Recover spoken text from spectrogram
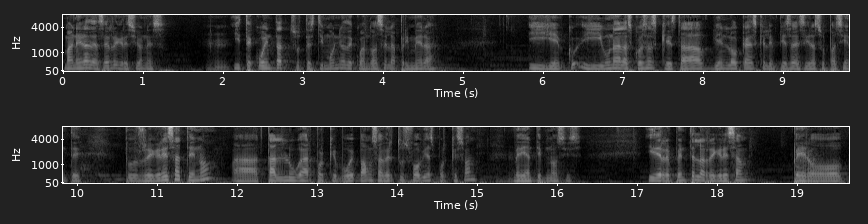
manera de hacer regresiones y te cuenta su testimonio de cuando hace la primera. Y, eh, y una de las cosas que está bien loca es que le empieza a decir a su paciente, pues regrésate, ¿no? A tal lugar porque voy- vamos a ver tus fobias porque son, mediante hipnosis. Y de repente la regresan, pero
